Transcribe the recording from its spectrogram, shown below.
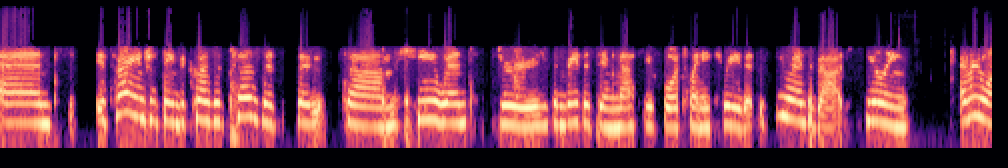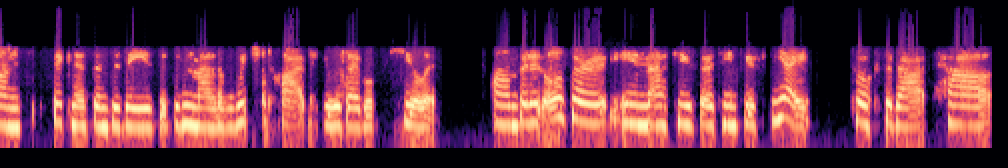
and it's very interesting because it says that, that um, he went through, you can read this in Matthew 4.23, that he went about healing everyone's sickness and disease. It didn't matter which type, he was able to heal it. Um, but it also in Matthew 13:58 talks about how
